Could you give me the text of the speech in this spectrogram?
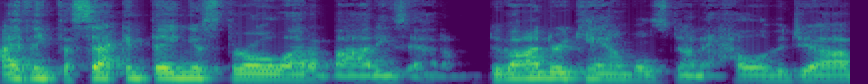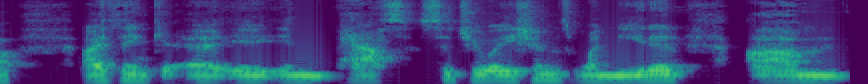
I think the second thing is throw a lot of bodies at him. De'Vondre Campbell's done a hell of a job, I think, uh, in past situations when needed. Um,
